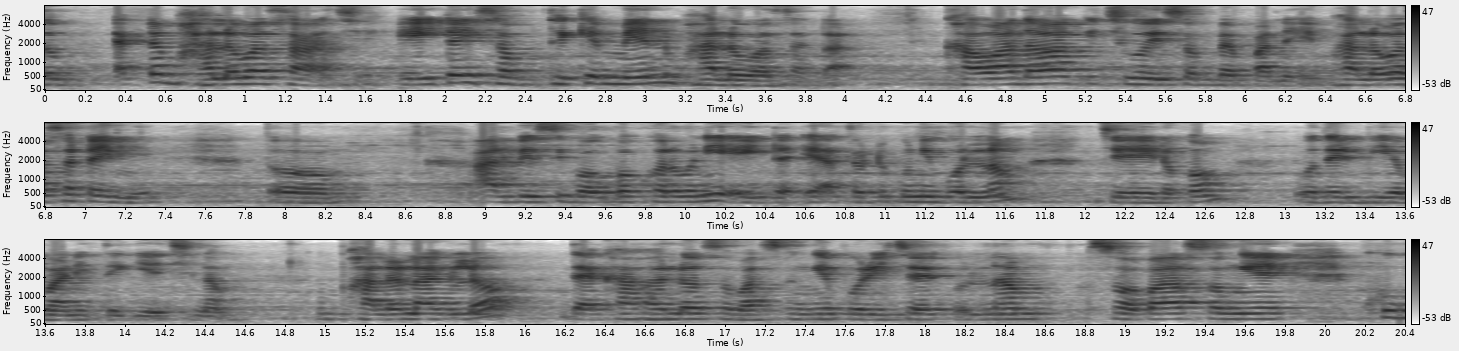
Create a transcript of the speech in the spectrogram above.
তো একটা ভালোবাসা আছে। এইটাই সব থেকে মেন ভালোবাসাটা। খাওয়া দাওয়া কিছু এইসব ব্যাপার নেই, ভালোবাসাটাই মেন তো আর বেশি বক বক করব নি, এইটা এতটুকুনি বললাম যে এরকম ওদের বিয়ে বাড়িতে গিয়েছিলাম। খুব ভালো লাগল, দেখা হলো, সবার সঙ্গে পরিচয় করলাম, সবার সঙ্গে খুব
